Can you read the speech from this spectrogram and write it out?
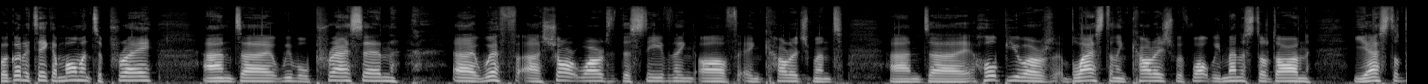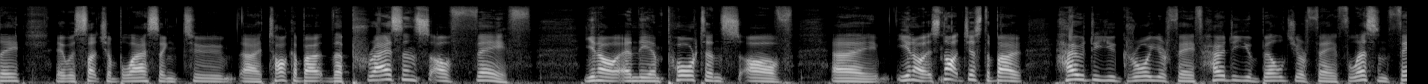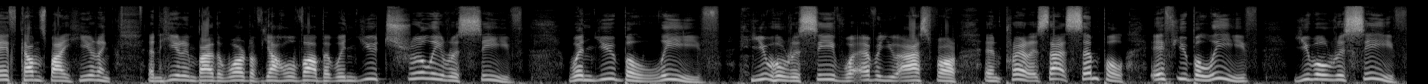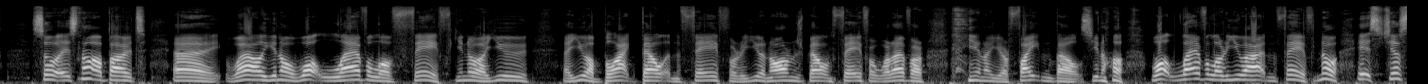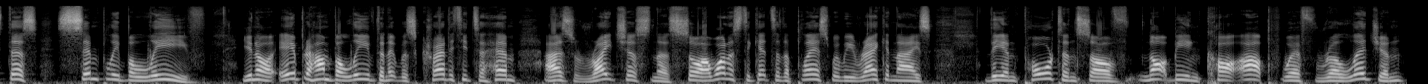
We're going to take a moment to pray and uh, we will press in uh, with a short word this evening of encouragement. And uh, hope you are blessed and encouraged with what we ministered on yesterday. It was such a blessing to uh, talk about the presence of faith, you know, and the importance of uh, you know, it's not just about how do you grow your faith, how do you build your faith. Listen, faith comes by hearing, and hearing by the word of Yahovah. But when you truly receive, when you believe, you will receive whatever you ask for in prayer. It's that simple. If you believe, you will receive. So it's not about, uh, well, you know, what level of faith. You know, are you are you a black belt in faith, or are you an orange belt in faith, or whatever? you know, your fighting belts. You know, what level are you at in faith? No, it's just this: simply believe. You know, Abraham believed and it was credited to him as righteousness. So I want us to get to the place where we recognize the importance of not being caught up with religion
